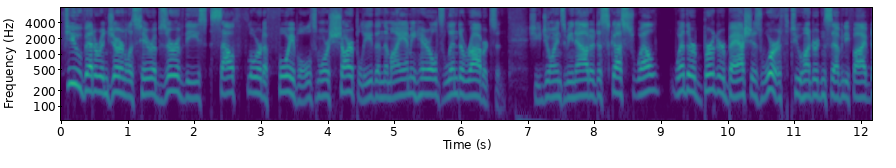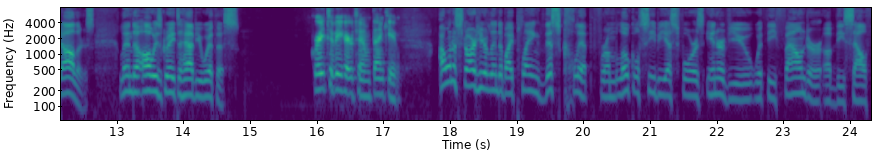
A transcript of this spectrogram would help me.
Few veteran journalists here observe these South Florida foibles more sharply than the Miami Herald's Linda Robertson. She joins me now to discuss, well, whether Burger Bash is worth $275. Linda, always great to have you with us. Great to be here, Tim. Thank you. I want to start here, Linda, by playing this clip from local CBS 4's interview with the founder of the South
